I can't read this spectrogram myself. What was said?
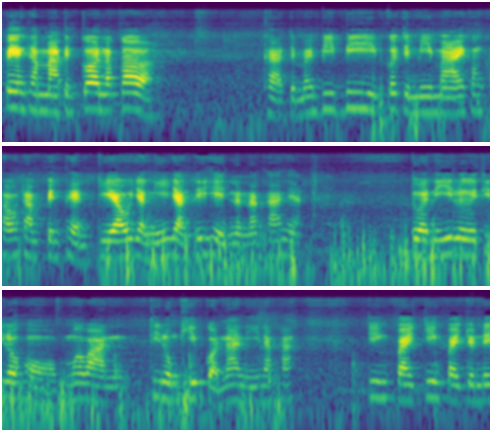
แป้งทำมาเป็นก้อนแล้วก็ ค่ะจะไม่บี้บี้ก็จะมีไม้ของเขาทำเป็นแผ่นเกี๊ยวอย่างนี้อย่างที่เห็นน่ะนะคะเนี่ย ตัวนี้เลยที่เราห่อเมื่อวานที่ลงคลิปก่อนหน้านี้นะคะ กิ้งไปกิ้งไปจนได้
